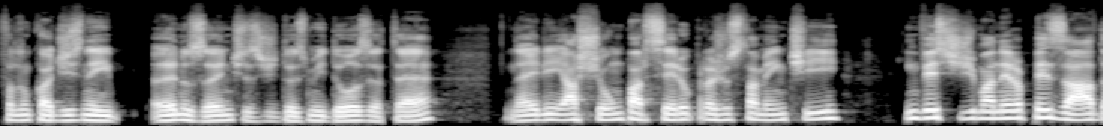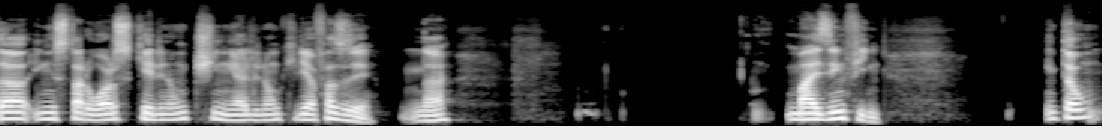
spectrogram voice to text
falando com a Disney anos antes de 2012 até, né? Ele achou um parceiro para justamente investir de maneira pesada em Star Wars que ele não tinha, ele não queria fazer, né? Mas enfim. Então,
